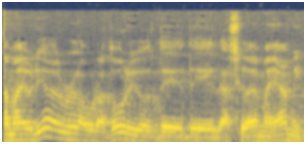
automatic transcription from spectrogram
La mayoría de los laboratorios de, de la ciudad de Miami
